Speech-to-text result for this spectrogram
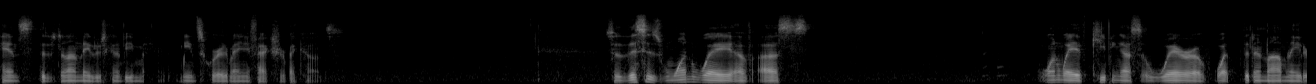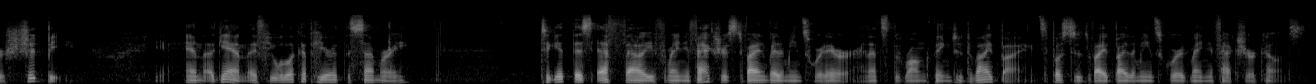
Hence, the denominator is going to be mean squared manufacturer by cones. So this is one way of us, one way of keeping us aware of what the denominator should be. And again, if you look up here at the summary, to get this f value for manufacturer, it's dividing by the mean squared error, and that's the wrong thing to divide by. It's supposed to divide by the mean squared manufacturer cones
